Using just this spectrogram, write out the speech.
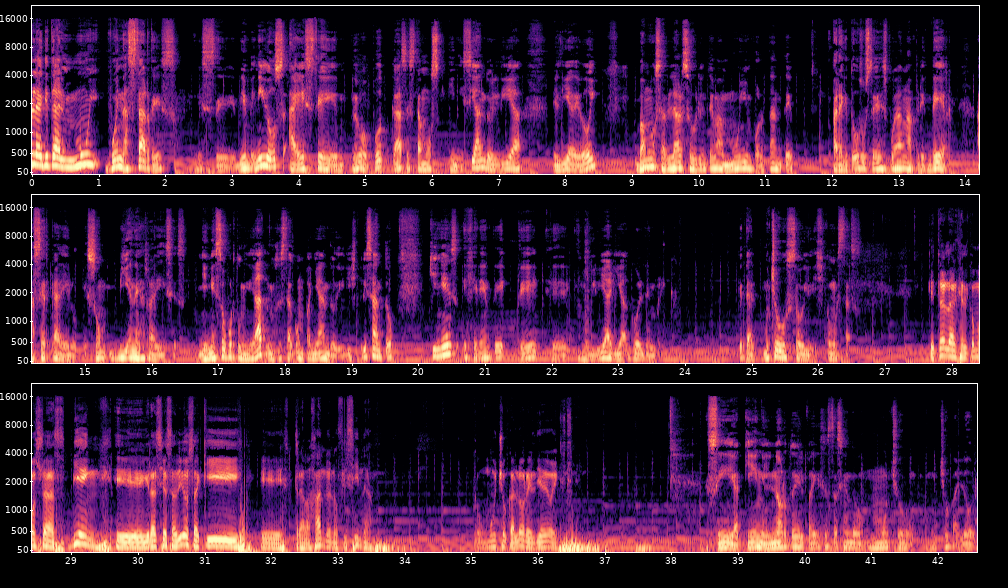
Hola, ¿qué tal? Muy buenas tardes. Este, bienvenidos a este nuevo podcast. Estamos iniciando el día, el día de hoy. Vamos a hablar sobre un tema muy importante para que todos ustedes puedan aprender acerca de lo que son bienes raíces. Y en esta oportunidad nos está acompañando Irish Crisanto, quien es el gerente de eh, inmobiliaria Golden Brick. ¿Qué tal? Mucho gusto, Irish. ¿Cómo estás? ¿Qué tal Ángel? ¿Cómo estás? Bien, eh, gracias a Dios aquí eh, trabajando en la oficina con mucho calor el día de hoy. Sí, aquí en el norte del país está haciendo mucho, mucho calor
